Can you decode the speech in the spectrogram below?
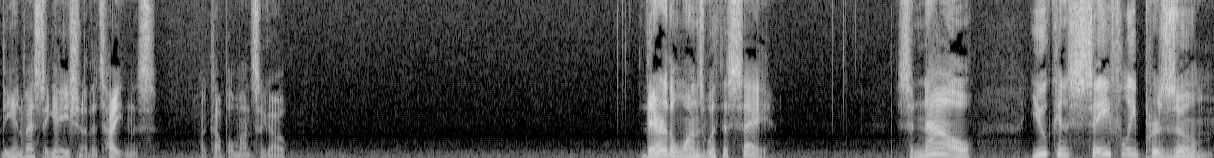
the investigation of the Titans a couple months ago. They're the ones with the say. So now you can safely presume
